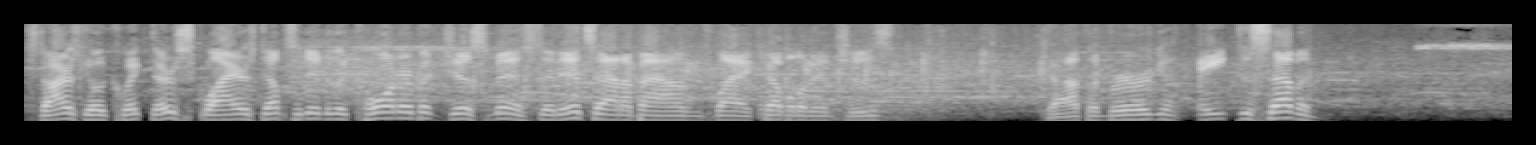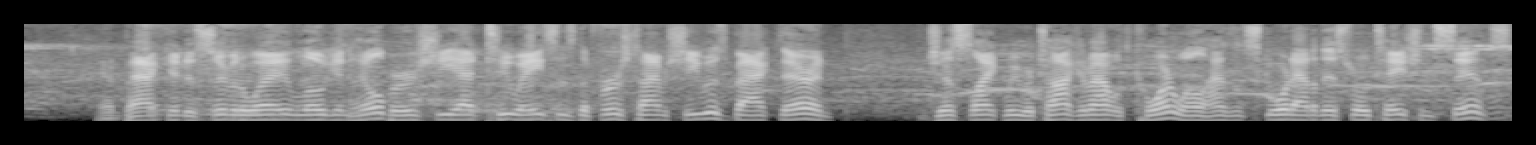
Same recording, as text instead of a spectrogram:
Stars go quick. There's Squires, dumps it into the corner, but just missed, and it's out of bounds by a couple of inches. Gothenburg eight to seven. And back into serve it away, Logan Hilber. She had two aces the first time she was back there, and just like we were talking about with Cornwell, hasn't scored out of this rotation since.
